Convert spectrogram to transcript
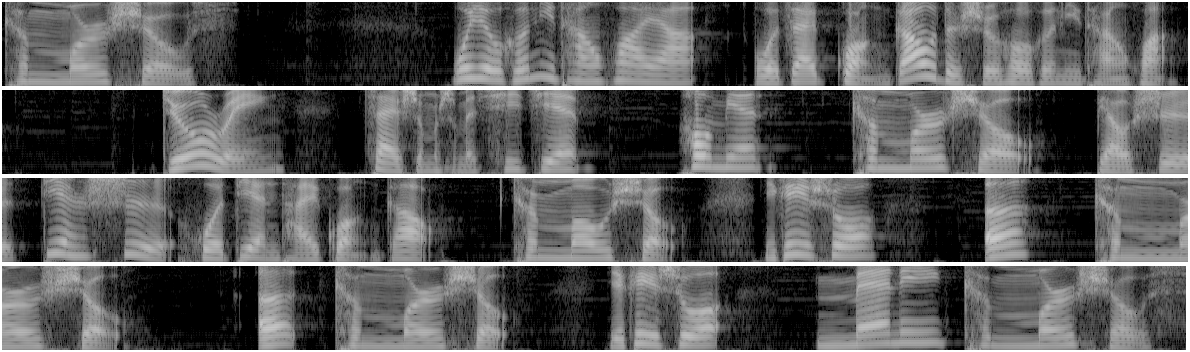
commercials. 我有和你谈话呀，我在广告的时候和你谈话。During 在什么什么期间，后面 commercial 表示电视或电台广告。commercial 你可以说 a commercial，a commercial，也可以说 many commercials，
